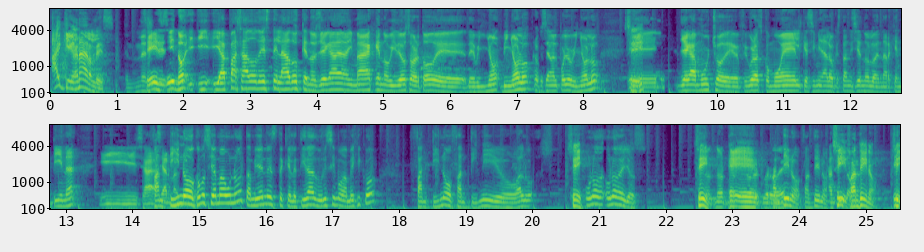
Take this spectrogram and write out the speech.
hay que ganarles. Sí, sí, sí, no, y, ha pasado de este lado que nos llega imagen o video, sobre todo de, Viñolo, creo que se llama el pollo Viñolo. Sí. Eh, llega mucho de figuras como él, que sí mira lo que están diciéndolo en Argentina. Y Fantino, ¿cómo se llama uno? También este que le tira durísimo a México. Fantino, Fantini o algo. Sí. Uno, uno de ellos. Sí, eh, Fantino, Fantino. Sí, Fantino. Sí,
